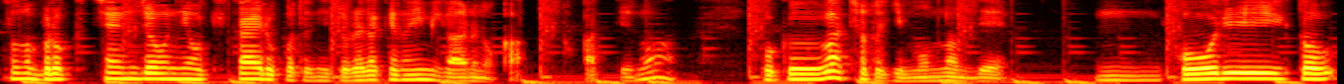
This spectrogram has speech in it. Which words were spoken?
そのブロックチェーン上に置き換えることにどれだけの意味があるのかとかっていうのは、僕はちょっと疑問なんで、うん、小売と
